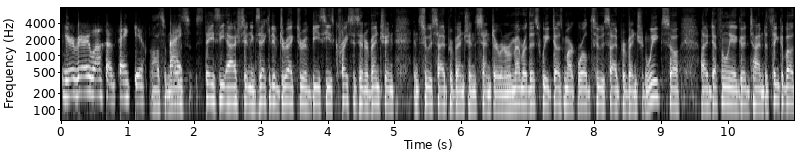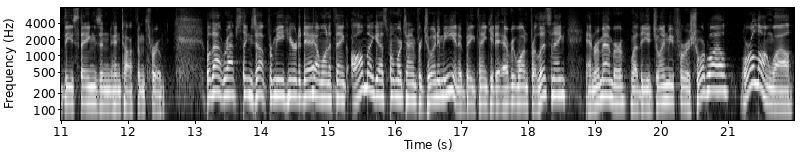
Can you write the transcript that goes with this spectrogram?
You're very welcome. Thank you. Awesome. Bye. That was Stacey Ashton, Executive Director of BC's Crisis Intervention and Suicide Prevention Center. And remember, this week does mark World Suicide Prevention Week, so uh, definitely a good time to think about these things and, and talk them through. Well, that wraps things up for me here today. I want to thank all my guests one more time for joining me, and a big thank you to everyone for listening. And remember, whether you join me for a short while or a long while,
